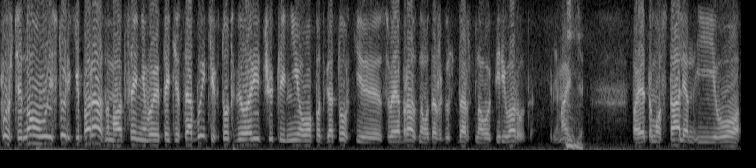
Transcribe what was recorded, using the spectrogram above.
Слушайте, ну, историки по-разному оценивают эти события. Кто-то говорит чуть ли не о подготовке своеобразного даже государственного переворота. Понимаете? Поэтому Сталин и его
